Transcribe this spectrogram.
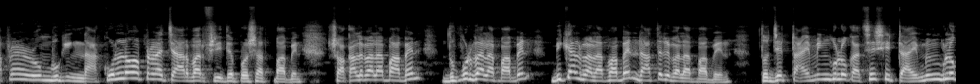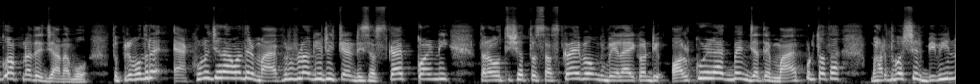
আপনারা রুম বুকিং না করলেও আপনারা চারবার ফ্রিতে প্রসাদ পাবেন। সকালবেলা পাবেন, দুপুরবেলা পাবেন, বিকালবেলা পাবেন, রাতের বেলা পাবেন। তো যে টাইমিংগুলো আছে সেই টাইমিংগুলোকেও আপনাদের জানাব। তো প্রিয় বন্ধুরা এখনও যারা আমাদের মায়াপুর ব্লগ ইউটিউব চ্যানেলটি সাবস্ক্রাইব করেনি তারা অতি সত্ত্বর সাবস্ক্রাইব এবং বেল আইকনটি অল করে রাখবেন, যাতে মায়াপুর তথা ভারতবর্ষের বিভিন্ন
